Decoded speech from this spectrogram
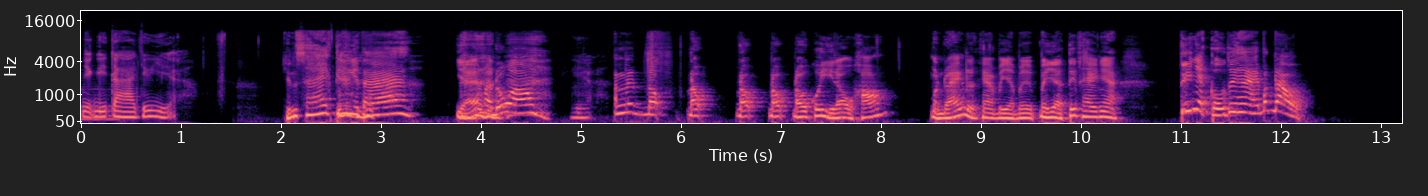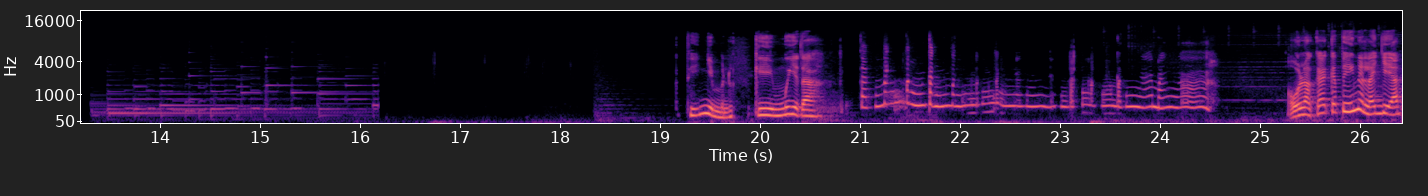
Nhạc guitar chứ gì ạ? à? Chính xác tiếng guitar dễ mà đúng không? Dạ. anh nói đâu đâu đâu đâu đâu có gì đâu khó. Mình đoán được nha bây giờ bây, bây giờ tiếp theo nha. Tiếng nhạc cụ thứ hai bắt đầu. Tiếng gì mà nó kim quá vậy ta. Ủa là cái cái tiếng này là gì anh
